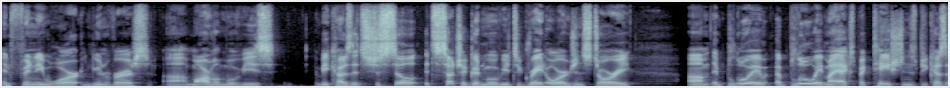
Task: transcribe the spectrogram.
Infinity War universe, uh, Marvel movies because it's just still it's such a good movie. It's a great origin story. Um, it blew away, it blew away my expectations because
